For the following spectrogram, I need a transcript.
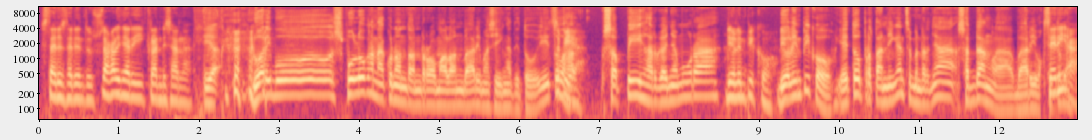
stadion-stadion itu susah kali nyari iklan di sana Iya, 2010 kan aku nonton Roma lawan Bari masih ingat itu. Itu Sepi ya? sepi, harganya murah. di Olimpico Di Olimpico, yaitu pertandingan sebenarnya sedang lah Bari waktu Serie itu. A?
